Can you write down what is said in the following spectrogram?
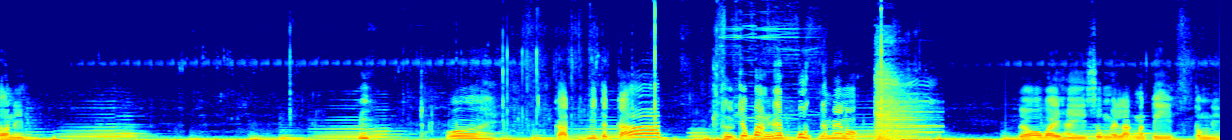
ตอนนี้โอ้ย กัดมีแต่กัดถึกจักบังเนี่ย ปึ๊กเนี่ยแม่เนาะเดี๋ยวเอาไว้ให้ซุ่มไม่รักมันตีตรงนี้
